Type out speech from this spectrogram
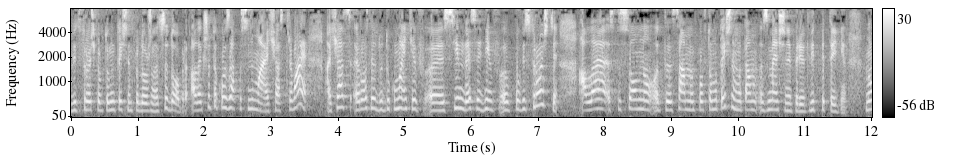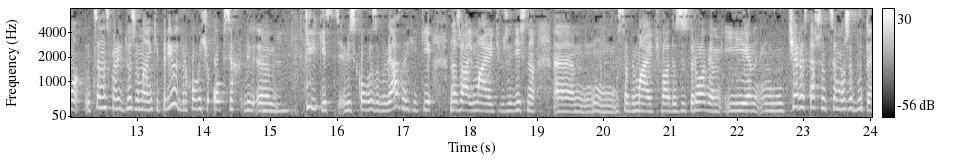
відстрочка автоматично продовжена. Це добре. Але якщо такого запису немає, час триває, а час розгляду документів е, 7-10 днів е, по відстрочці, але стосовно от е, саме по автоматичному там зменшений період від 5 днів. Ну це насправді дуже маленький період, враховуючи обсяг е, кількість військовозобов'язаних, які на жаль мають вже дійсно е, ну, собі мають вади зі здоров'ям, і через те, що це може бути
